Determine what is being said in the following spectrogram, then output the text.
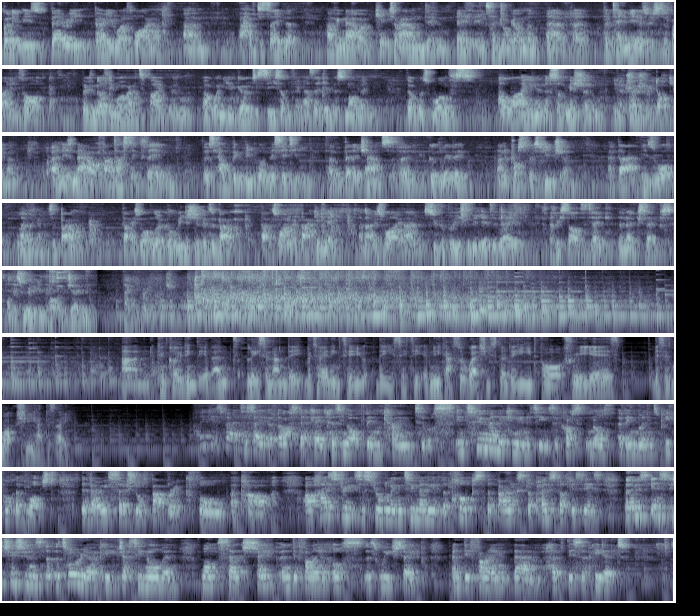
But it is very, very worthwhile. Um, I have to say that having now kicked around in, in central government uh, for, for 10 years, which is a frightening thought, there's nothing more gratifying than uh, when you go to see something, as I did this morning, that was once a line in a submission in a Treasury document and is now a fantastic thing that's helping people in the city to have a better chance of earning a good living and a prosperous future. And that is what Leatherhead is about. That is what local leadership is about. That's why we're backing it. And that is why I'm super pleased to be here today as we start to take the next steps on this really important journey. Thank you very much. And concluding the event, Lisa Nandy returning to the city of Newcastle where she studied for three years. This is what she had to say it's fair to say that the last decade has not been kind to us. In too many communities across the north of England, people have watched the very social fabric fall apart. Our high streets are struggling, too many of the pubs, the banks, the post offices, those institutions that the Tory MP Jesse Norman once said shape and define us as we shape and define them have disappeared.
